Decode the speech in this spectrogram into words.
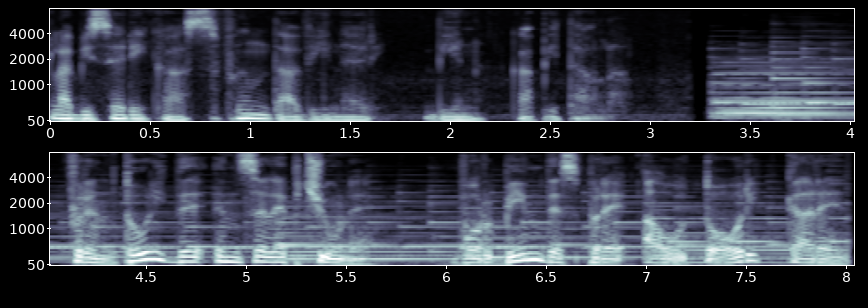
la Biserica Sfânta Vineri din capitală. Frânturi de înțelepciune. Vorbim despre autori care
